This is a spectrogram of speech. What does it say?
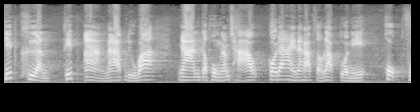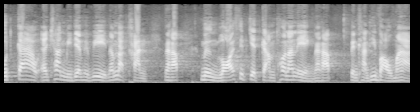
ทิปเขื่อนทิปอ่างนะครับหรือว่างานกระพงน้ำเช้าก็ได้นะครับสำหรับตัวนี้ 6 ฟุต 9 Action Medium Heavy น้ำหนักคันนะครับ117 กรัมเท่านั้นเองนะครับ เป็นคันที่เบามาก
